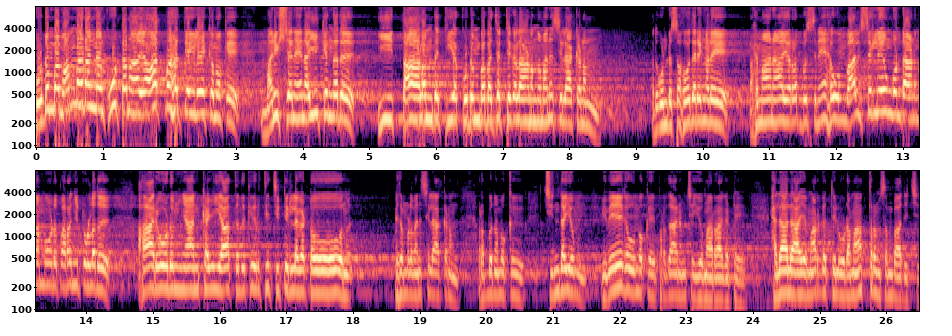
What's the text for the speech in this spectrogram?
കുടുംബം ഒന്നടങ്കം കൂട്ടമായ ആത്മഹത്യയിലേക്കുമൊക്കെ മനുഷ്യനെ നയിക്കുന്നത് ഈ താളം തെറ്റിയ കുടുംബ ബജറ്റുകളാണെന്ന് മനസ്സിലാക്കണം. അതുകൊണ്ട് സഹോദരങ്ങളെ റഹ്മാനായ റബ്ബ് സ്നേഹവും വാത്സല്യവും കൊണ്ടാണ് നമ്മോട് പറഞ്ഞിട്ടുള്ളത്. ആരോടും ഞാൻ കഴിയാത്തത് കീർത്തിച്ചിട്ടില്ല കേട്ടോ എന്ന്. ഇത് നമ്മൾ മനസ്സിലാക്കണം. റബ്ബ് നമുക്ക് ചിന്തയും വിവേകവും ഒക്കെ പ്രദാനം ചെയ്യുമാറാകട്ടെ. ഹലാലായ മാർഗത്തിലൂടെ മാത്രം സമ്പാദിച്ച്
